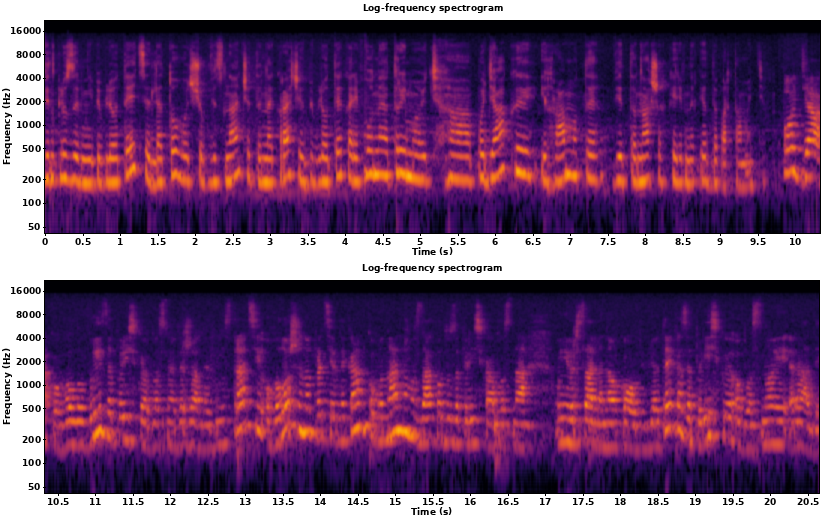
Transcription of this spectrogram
в інклюзивній бібліотеці для того, щоб відзначити найкращих бібліотекарів. Вони отримують подяки і грамоти від наших керівників департаментів. Подяку голови Запорізької обласної державної адміністрації оголошено працівникам комунального закладу Запорізька обласна універсальна наукова бібліотека Запорізької обласної ради.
